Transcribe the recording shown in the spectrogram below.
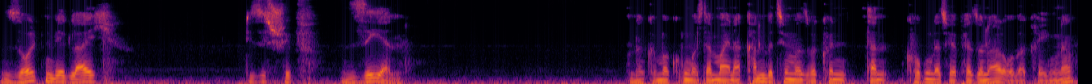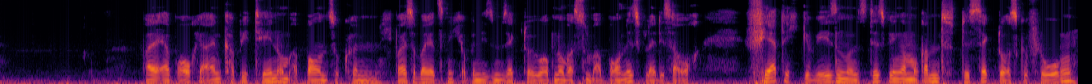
sollten wir gleich dieses Schiff sehen. Und dann können wir gucken, was der Miner kann, beziehungsweise wir können dann gucken, dass wir Personal rüberkriegen, ne? Weil er braucht ja einen Kapitän, um abbauen zu können. Ich weiß aber jetzt nicht, ob in diesem Sektor überhaupt noch was zum Abbauen ist. Vielleicht ist er auch fertig gewesen und ist deswegen am Rand des Sektors geflogen.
